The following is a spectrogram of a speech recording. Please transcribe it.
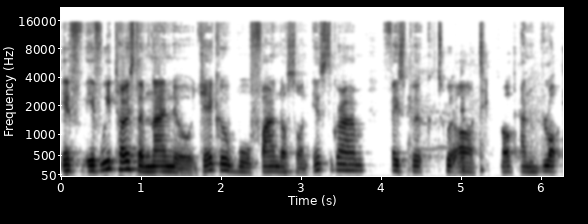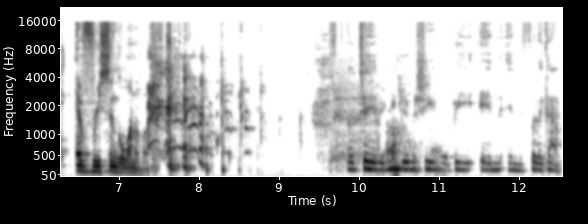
if if we toast them 9 0, Jacob will find us on Instagram, Facebook, Twitter, TikTok, and block every single one of us. I'll tell you, the media machine will be in in full account.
